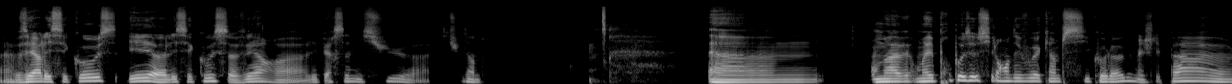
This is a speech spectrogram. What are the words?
vers les sécos et heu, les sécos vers, heu, les personnes issues, issues d'un don. On m'avait proposé aussi le rendez-vous avec un psychologue, mais je l'ai pas,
